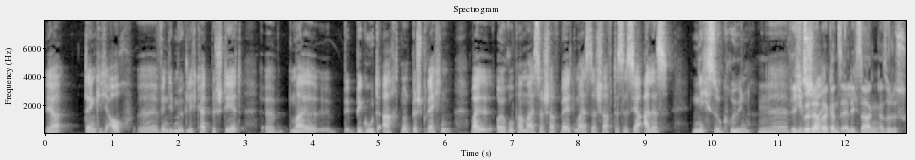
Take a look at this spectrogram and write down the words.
Ja, denke ich auch, äh, wenn die Möglichkeit besteht, äh, mal begutachten und besprechen, weil Europameisterschaft, Weltmeisterschaft, das ist ja alles nicht so grün. Hm. Äh, ich würde aber ganz ehrlich sagen, also das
